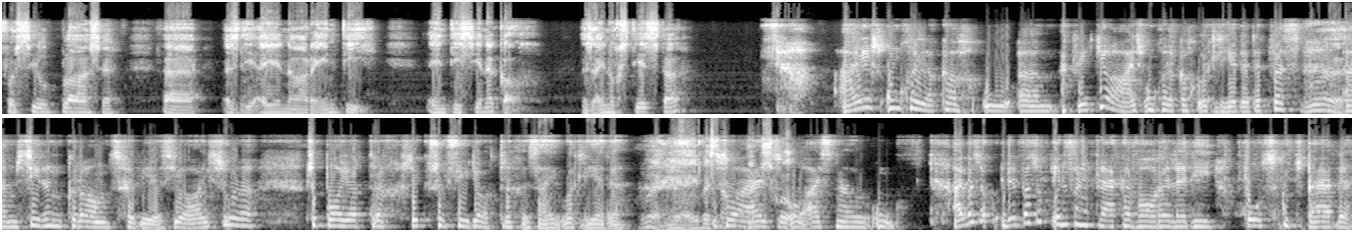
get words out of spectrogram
fossiel plaas, uh, is die eienaar Henti, Henti Senekal, is hy nog steeds daar? Hy is ongelukkig, o, um, ek weet ja, hy is ongelukkig oorlede, dit was um, Siren Kraans gewees, ja, hy so, so paar jaar terug, seker so vier jaar terug is hy oorlede. O, nee, hy was so, hy is, oh, hy is nou, on, Hy was ook, dit was ook een van die plekke waar hulle die postkoetsperde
